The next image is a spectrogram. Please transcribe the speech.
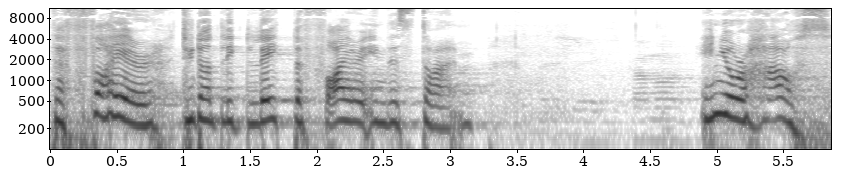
The fire, do not neglect the fire in this time in your house.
